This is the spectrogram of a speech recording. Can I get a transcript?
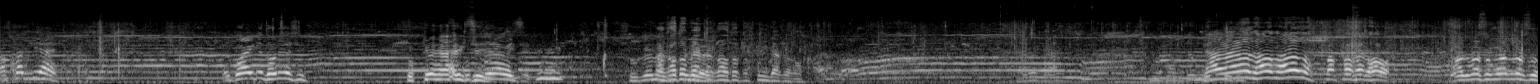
রাস্তা দিয়ে আয়। এই ধরে আসিস শুকিয়ে হয়ে গেছে। শুকিয়ে গেছে। না কত ব্যাকা কত তুমি ব্যাকা কত না, ধরো ধরো। পাপ্পা ধরো। মাছ বাসো মাছ বাসো।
